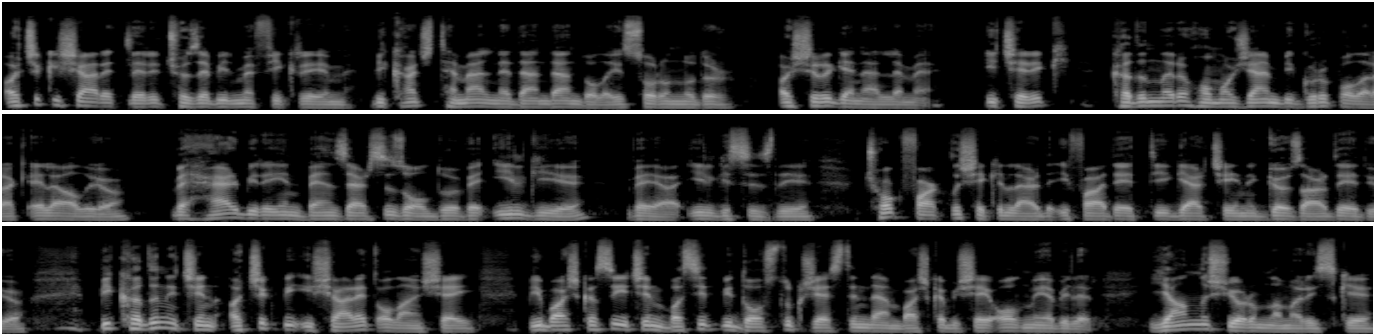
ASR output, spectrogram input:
Açık işaretleri çözebilme fikrim birkaç temel nedenden dolayı sorunludur. Aşırı genelleme. İçerik, kadınları homojen bir grup olarak ele alıyor ve her bireyin benzersiz olduğu ve ilgiyi veya ilgisizliği çok farklı şekillerde ifade ettiği gerçeğini göz ardı ediyor. Bir kadın için açık bir işaret olan şey, bir başkası için basit bir dostluk jestinden başka bir şey olmayabilir. Yanlış yorumlama riski,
